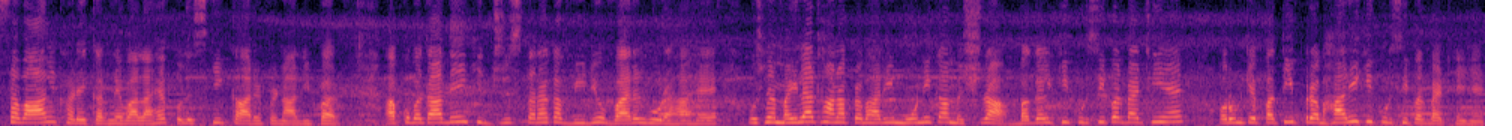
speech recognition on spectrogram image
सवाल खड़े करने वाला है पुलिस की कार्यप्रणाली पर। आपको बता दें कि जिस तरह का वीडियो वायरल हो रहा है, उसमें महिला थाना प्रभारी मोनिका मिश्रा बगल की कुर्सी पर बैठी हैं और उनके पति प्रभारी की कुर्सी पर बैठे हैं।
